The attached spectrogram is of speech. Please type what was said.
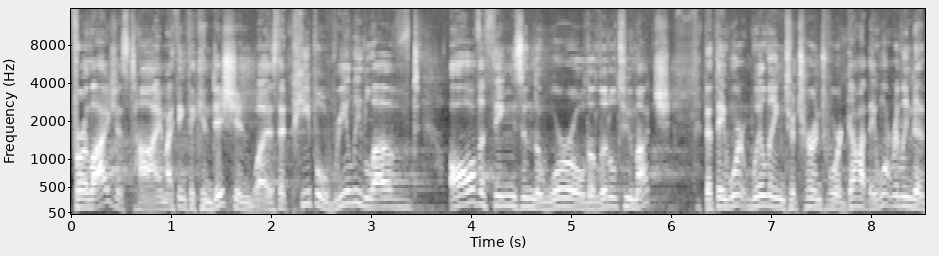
For Elijah's time, I think the condition was that people really loved all the things in the world a little too much, that they weren't willing to turn toward God. They weren't willing to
